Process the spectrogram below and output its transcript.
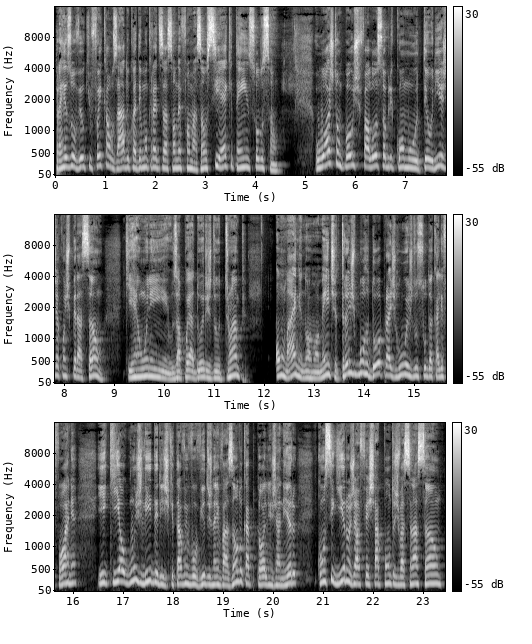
para resolver o que foi causado com a democratização da informação, se é que tem solução. O Washington Post falou sobre como teorias da conspiração que reúnem os apoiadores do Trump online normalmente transbordou para as ruas do sul da Califórnia e que alguns líderes que estavam envolvidos na invasão do Capitólio em janeiro conseguiram já fechar pontos de vacinação,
